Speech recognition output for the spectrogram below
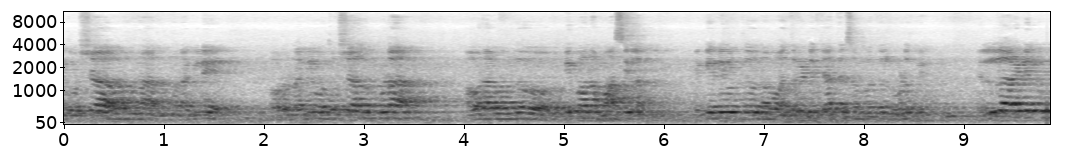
ಒಂದು ವರ್ಷ ಅವ್ರನ್ನ ನಮ್ಮನ್ನಾಗಲಿ ಅವ್ರನ್ನಾಗಲಿ ಒಂದು ವರ್ಷ ಆದರೂ ಕೂಡ ಅವರ ಒಂದು ಅಭಿಮಾನ ಮಾಸಿಲ್ಲ. ಯಾಕೆಂದ್ರೆ ಇವತ್ತು ನಾವು ಹದಿನೆಂಟು ಜಾತ್ರೆ ಸಂಬಂಧದಲ್ಲಿ ನೋಡಿದ್ವಿ. ಎಲ್ಲ ಹಳ್ಳಿಯಲ್ಲೂ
